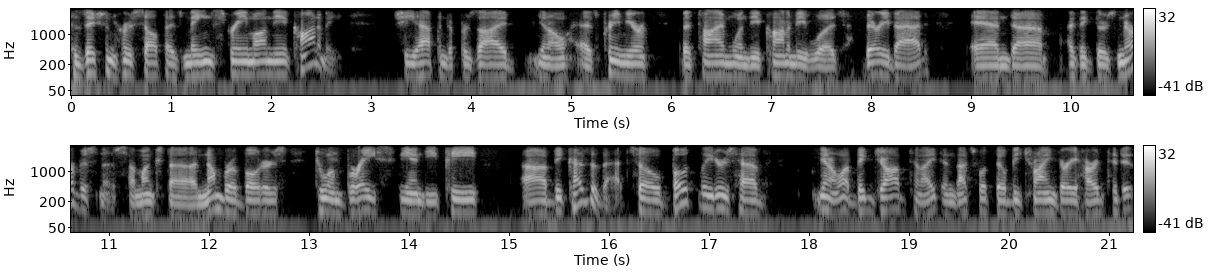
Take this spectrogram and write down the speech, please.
position herself as mainstream on the economy. She happened to preside, you know, as premier at a time when the economy was very bad. And uh, I think there's nervousness amongst a number of voters to embrace the NDP uh, because of that. So both leaders have, you know, a big job tonight, and that's what they'll be trying very hard to do.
